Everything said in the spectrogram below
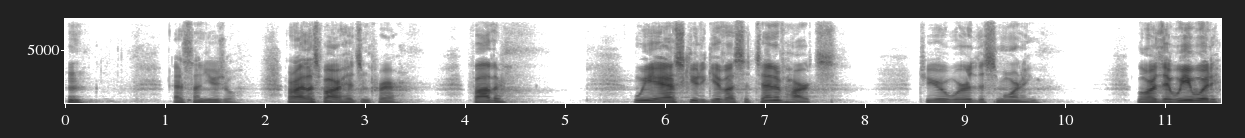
Hmm, that's unusual. All right, let's bow our heads in prayer. Father, we ask you to give us attentive hearts to your word this morning. Lord, that we would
